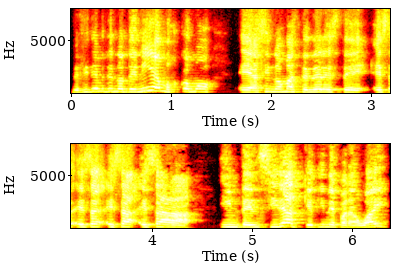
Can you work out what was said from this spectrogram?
Definitivamente no teníamos como eh, así nomás tener este, esa, esa, esa, esa intensidad que tiene Paraguay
